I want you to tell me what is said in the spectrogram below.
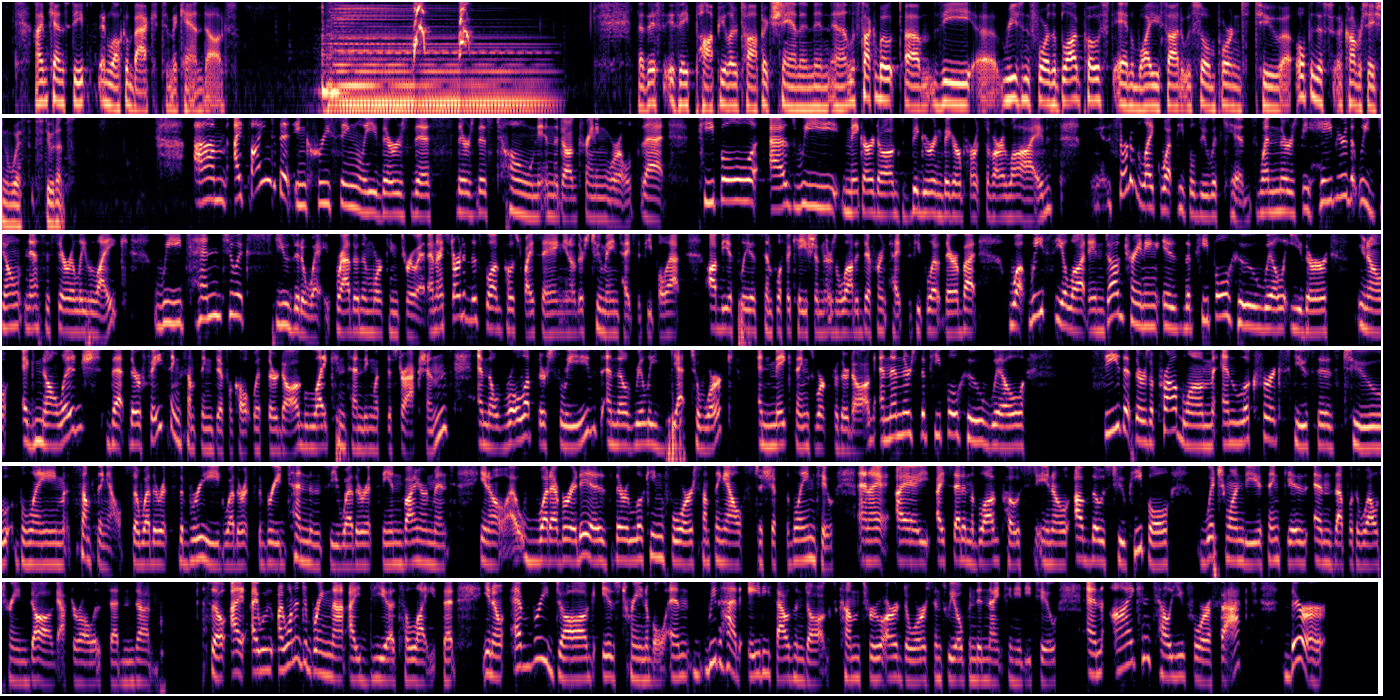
I'm Ken Steepe, and welcome back to McCann Dogs. Now, this is a popular topic, Shannon, and uh, let's talk about um, the uh, reason for the blog post and why you thought it was so important to uh, open this uh, conversation with students. Um, I find that increasingly there's this there's this tone in the dog training world that people, as we make our dogs bigger and bigger parts of our lives, sort of like what people do with kids. When there's behavior that we don't necessarily like, we tend to excuse it away rather than working through it. And I started this blog post by saying, you know, there's two main types of people. That obviously is simplification. There's a lot of different types of people out there. But what we see a lot in dog training is the people who will either, you know, acknowledge that they're facing something difficult with their dog, like contending with distractions, and they'll roll up their sleeves and they'll really get to work and make things work for their dog. And then there's the people who will see that there's a problem and look for excuses to blame something else. So whether it's the breed, whether it's the breed tendency, whether it's the environment, you know, uh, whatever it is, they're looking for something else to shift the blame to. And I I I said in the blog post, you know, of those two people, which one do you think is ends up with a well-trained dog after all is said and done? So I, I, w- I wanted to bring that idea to light that you know every dog is trainable and we've had 80,000 dogs come through our door since we opened in 1982 and I can tell you for a fact there are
